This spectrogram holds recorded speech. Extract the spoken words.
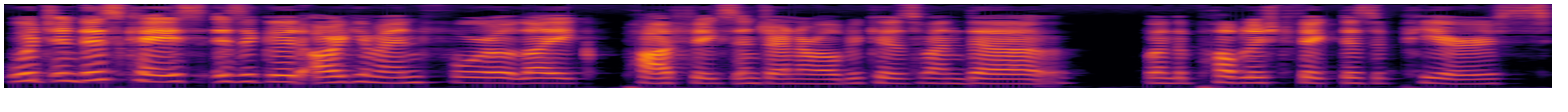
Which in this case is a good argument for like podfics in general because when the when the published fic disappears,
